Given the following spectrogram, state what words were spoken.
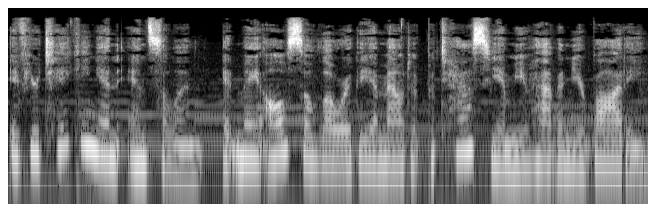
If you're taking in insulin, it may also lower the amount of potassium you have in your body.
